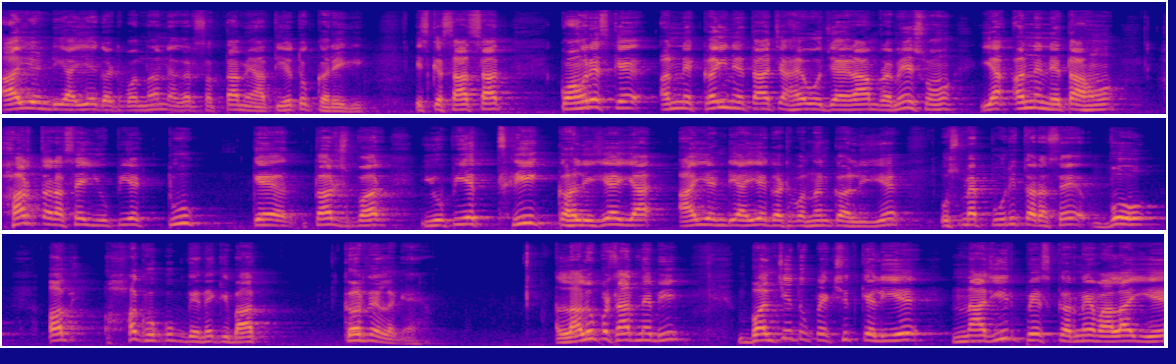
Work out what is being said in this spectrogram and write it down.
आई एन डी आई ए गठबंधन अगर सत्ता में आती है तो करेगी। इसके साथ साथ कांग्रेस के अन्य कई नेता, चाहे वो जयराम रमेश हों या अन्य नेता हों, हर तरह से यूपीए टू के तर्ज पर यूपीए थ्री कह लीजिए या आई एन डी आई ए गठबंधन कह लीजिए, उसमें पूरी तरह से वो अब हक हुकूक देने की बात करने लगे हैं। लालू प्रसाद ने भी वंचित उपेक्षित के लिए नाजीर पेश करने वाला ये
